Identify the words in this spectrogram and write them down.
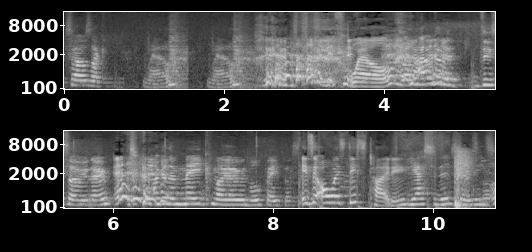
So I was like, well, well. Well well I'm gonna do so, you know? I'm gonna make my own wallpapers. Is it always this tidy? Yes, it is. So these.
